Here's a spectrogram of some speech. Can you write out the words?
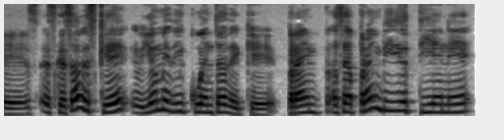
es, es, que sabes que yo me di cuenta de que Prime, o sea, Prime Video tiene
